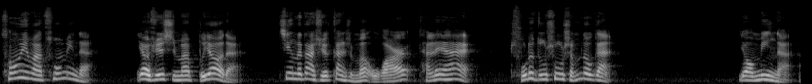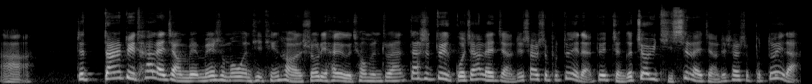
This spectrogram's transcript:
聪明吗？聪明的，要学习吗？不要的，进了大学干什么？玩、谈恋爱，除了读书什么都干，要命的啊！这当然对他来讲没没什么问题，挺好的，手里还有个敲门砖。但是对国家来讲，这事儿是不对的；对整个教育体系来讲，这事儿是不对的。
